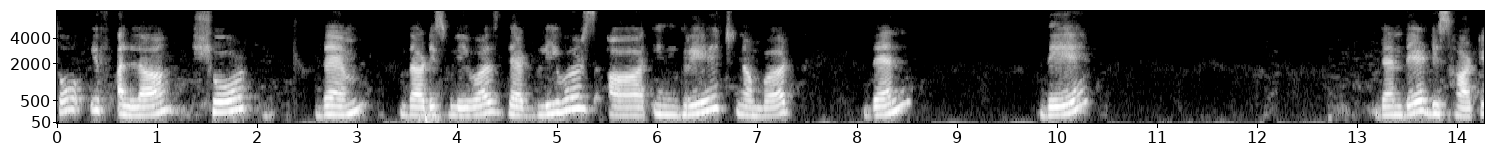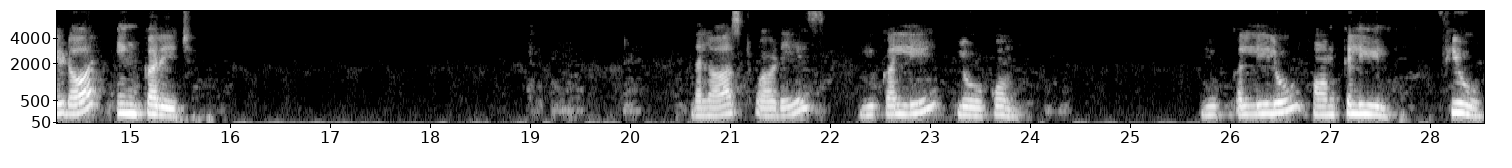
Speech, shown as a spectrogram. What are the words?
So if allah showed them the disbelievers. That believers are in great number then they then they disheartened or encouraged. The last word is yukallilukum. Yukallilu from kalil few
